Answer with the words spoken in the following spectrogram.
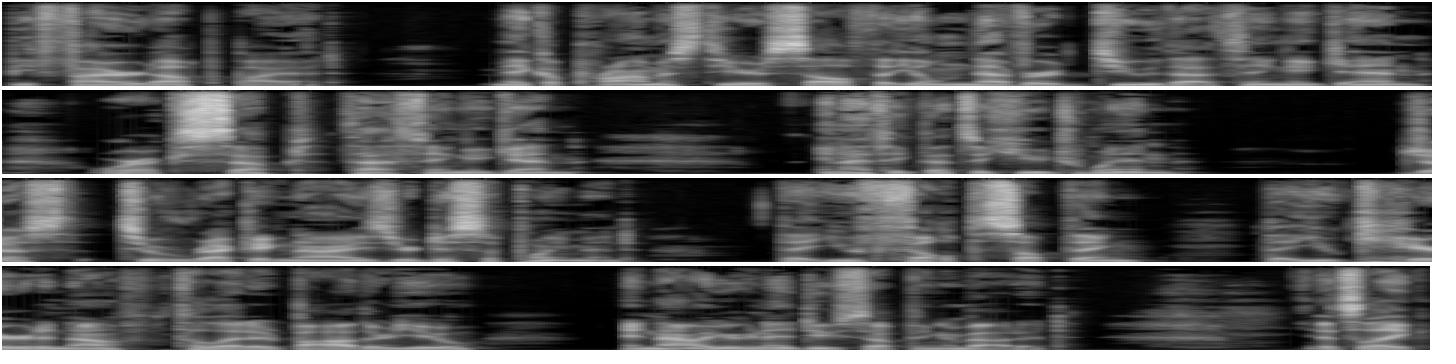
Be fired up by it. Make a promise to yourself that you'll never do that thing again or accept that thing again. And I think that's a huge win. Just to recognize your disappointment, that you felt something, that you cared enough to let it bother you, and now you're going to do something about it. It's like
